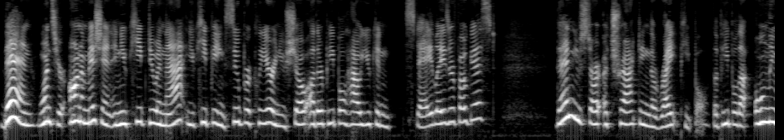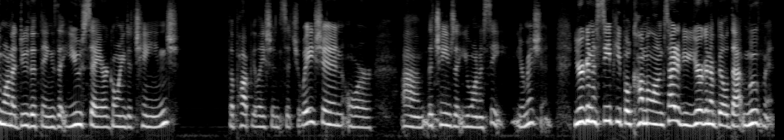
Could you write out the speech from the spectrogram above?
then once you're on a mission and you keep doing that, you keep being super clear and you show other people how you can stay laser focused, then you start attracting the right people, the people that only want to do the things that you say are going to change the population situation or um, the change that you want to see, your mission. You're going to see people come alongside of you. You're going to build that movement.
